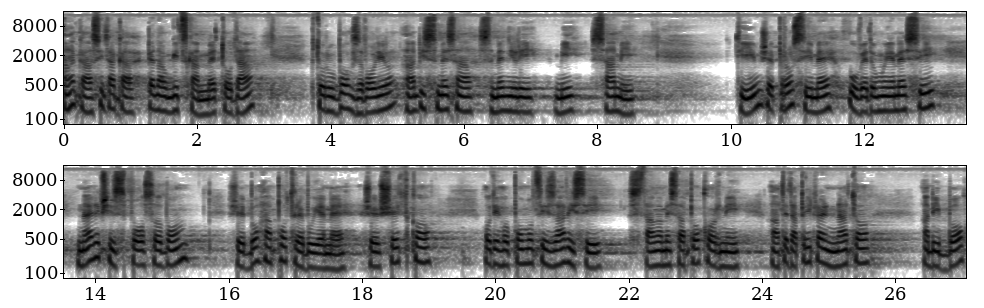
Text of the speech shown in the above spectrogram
akási taká pedagogická metóda, ktorú Boh zvolil, aby sme sa zmenili my sami. Tým, že prosíme, uvedomujeme si najlepším spôsobom, že Boha potrebujeme, že všetko od Jeho pomoci závisí. Stávame sa pokorní a teda pripravení na to, aby Boh,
